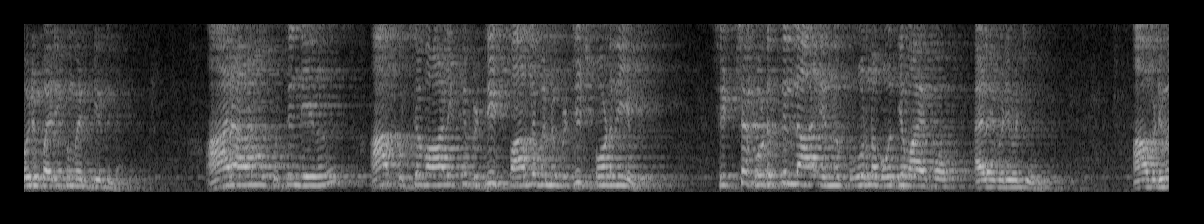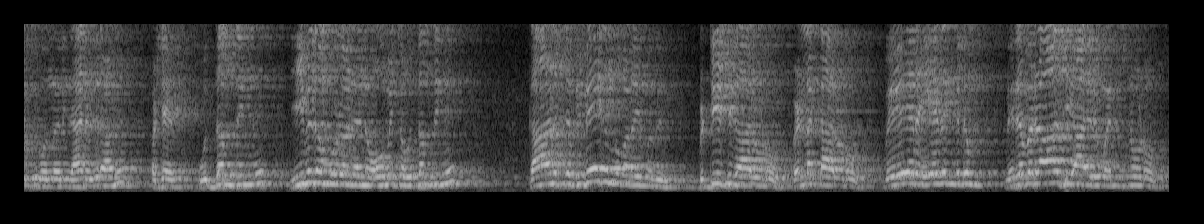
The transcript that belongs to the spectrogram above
ഒരു പരിക്കും വരുത്തിയിട്ടില്ല. ആരാണോ കുറ്റം ചെയ്തത്? ആ കുറ്റവാളിക്ക് ബ്രിട്ടീഷ് പാർലമെന്റും ബ്രിട്ടീഷ് കോടതിയും ശിക്ഷ കൊടുത്തില്ല എന്ന് പൂർണ ബോധ്യമായപ്പോൾ അയാളെ വെടിവെച്ചു. ആ വെടിവെച്ച് കൊന്നതിന് ഞാൻ എതിരാണ്. പക്ഷേ ഉദ്ധം സിംഗ് ജീവിതം മുഴുവൻ എന്നെ ഓമിച്ച ഉദ്ധം സിംഗ് കാണിച്ച വിവേകം എന്ന് പറയുന്നത് ബ്രിട്ടീഷുകാരോടോ വെള്ളക്കാരോടോ വേറെ ഏതെങ്കിലും നിരപരാധിയായ ഒരു മനുഷ്യനോടോ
